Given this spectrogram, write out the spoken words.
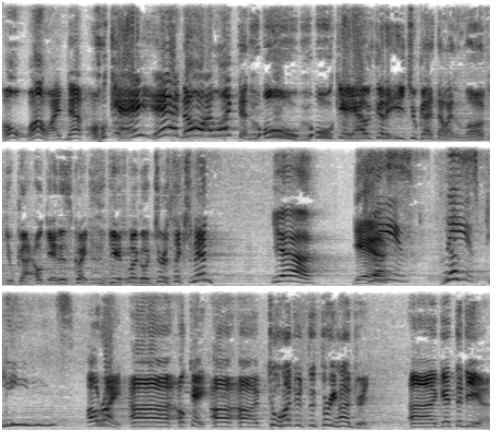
Oh wow, I never. Okay, yeah, no, I like that. Oh, okay, I was gonna eat you guys. Now I love you guys. Okay, this is great. You guys want to go jurisdiction in? Yeah. Yeah. Please, please. Please. All right. Uh, okay. Uh, uh, two hundred to three hundred. Uh, get the deal.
